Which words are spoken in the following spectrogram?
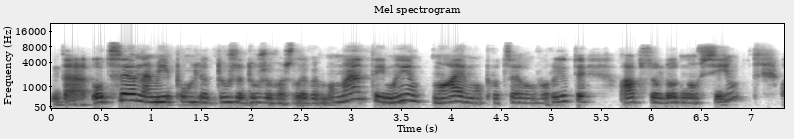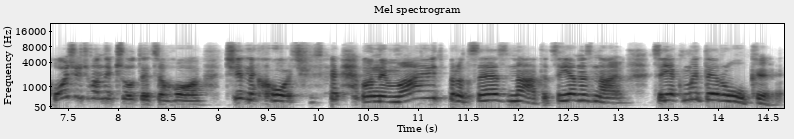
Да, оце, на мій погляд, дуже дуже важливий момент, і ми маємо про це говорити абсолютно всім. Хочуть вони чути цього чи не хочуть, вони мають про це знати. Це я не знаю. Це як мити руки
